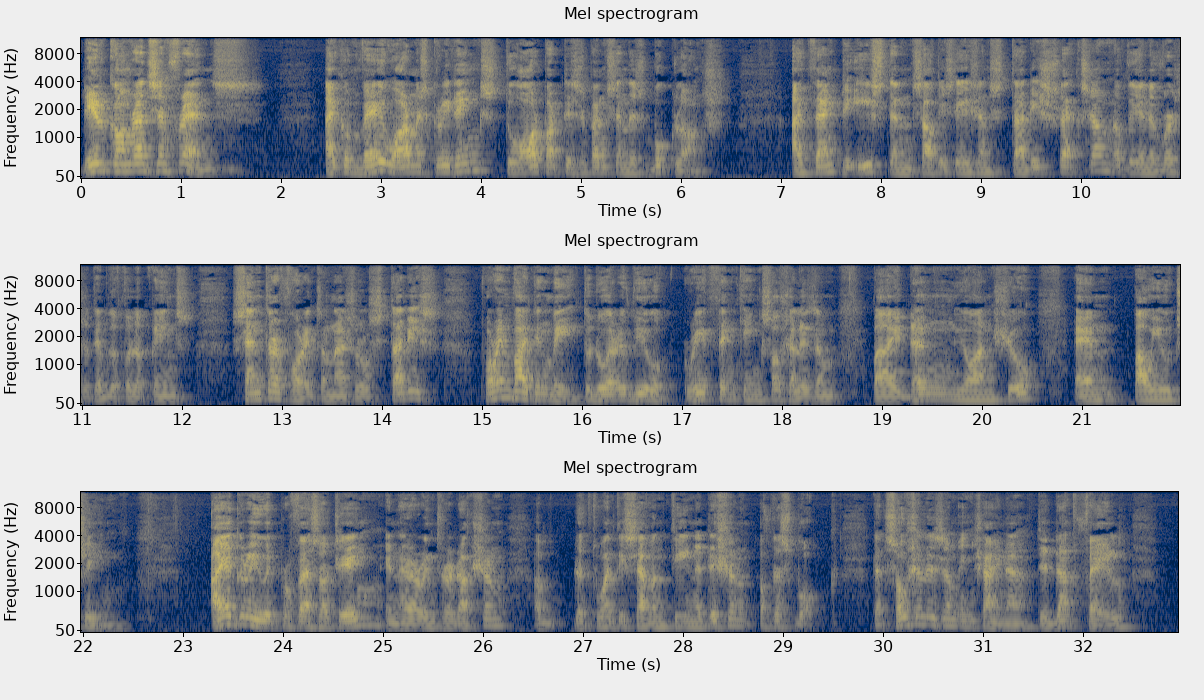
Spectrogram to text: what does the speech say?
Dear comrades and friends, I convey warmest greetings to all participants in this book launch. I thank the East and Southeast Asian Studies section of the University of the Philippines Center for International Studies for inviting me to do a review of Rethinking Socialism by Deng Yuan Hsu and Pao Yu Ching. I agree with Professor Ching in her introduction of the 2017 edition of this book that socialism in China did not fail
